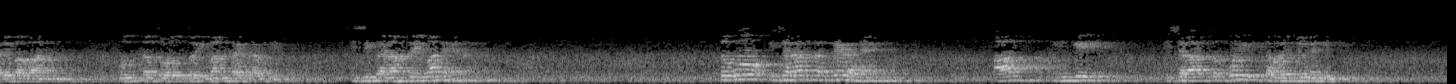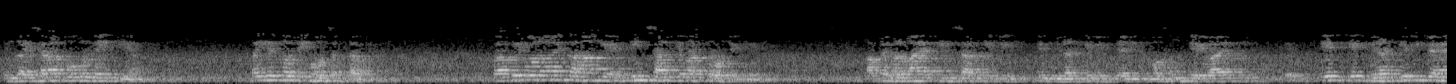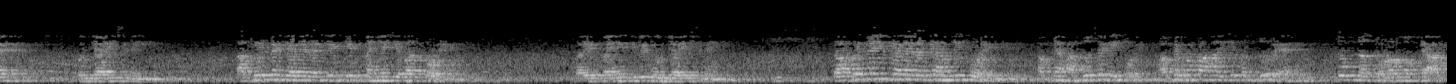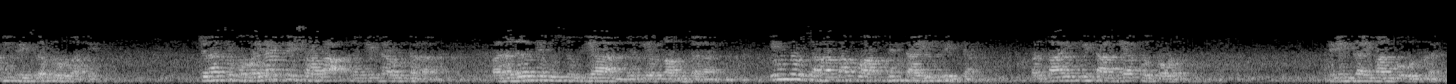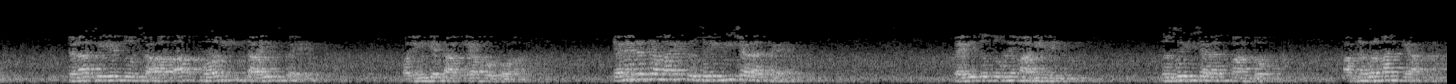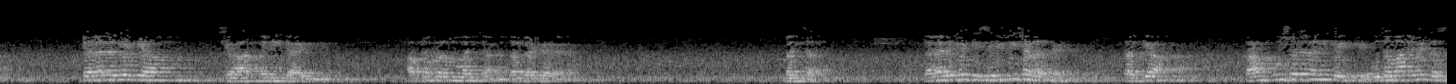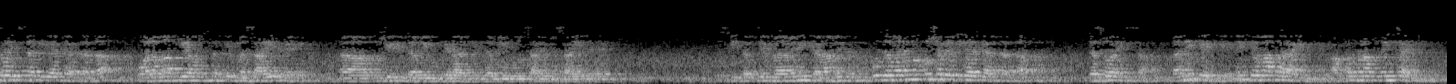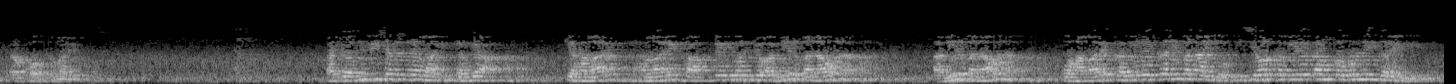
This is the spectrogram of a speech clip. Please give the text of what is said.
ارے بابا، بھوت نہ توڑو تو ایمان کا کرتی کسی کا نام تو ایمان ہے تو وہ اشارات کرتے رہے۔ آپ ان کے اشارات پر کوئی توجہ نہیں کی ان کا اشارات قبول نہیں کیا۔ تو یہ تو نہیں ہو سکتا۔ تو ابھی انہوں نے کہا کہ تین سال کے بعد توڑ دیں گے۔ آپ نے فرمایا تین سال کی بھی تین منٹ کی بھی یعنی موسم کی روایت ایک ایک منٹ کی بھی جو ہے، گنجائش نہیں ہے۔ آخر میں کہنے لگے کہ ایک مہینے کے بعد توڑیں۔ گے ایک مہینے کی بھی گنجائش نہیں۔ تو آخر میں یہ کہنے لگے، ہم نہیں توڑیں گے۔ اپنے ہاتھوں سے نہیں توڑیں گے۔ آپ نے ہاں یہ منظور ہے۔ تم نہ توڑو، ہم اپنے آدمی بھیج کر توڑواتے چنانچہ موبائل کے شعبہ نبی کا اترا اور حضرت ابو سفیان نبی اللہ اترا ان دو صحابہ کو آپ نے تاریخ بھیجا اور تاریخ کی تاکیا کو توڑو، پھر ان کا ایمان کو کر چنانچہ یہ دو صحابہ فوری تاریخ گئے اور ان کے تاکیا کو توڑا۔ کہنے لگے ہماری دوسری بھی شرط ہے۔ پہلی تو تم نے مانی نہیں، دوسری شرط مان لو۔ آپ نے فرمان کیا؟ کہنے لگے کہ ہم جہاد میں نہیں جائیں گے۔ اپنے پر مت جانا، تب بیٹھے رہنا۔ بچ جانا۔ کہنے لگے تیسری بھی شرط ہے تب کیا؟ کام کچھ نہیں دیں گے اس زمانے میں دسواں حصہ دیا جاتا تھا۔ وہ علما کیا مستقل مسائل ہے اسی زمین کی راجی زمین، وہ سارے مسائل ہے اس کی تفصیل میں نہیں کہا اس زمانے میں کچھ دیا جاتا تھا۔ دسواں حصہ نہیں کہیں گے نہیں جمع کرائیں گے۔ آپ کا نہیں چاہیے۔ رکھو تمہارے۔ اور چوتھی بھی شرط ہے، ہماری کیا؟ کہ ہمارا ہمارے قابلے پر جو امیر بناؤ نا امیر بناؤ نا، وہ ہمارے قبیلے کا ہی بنائی ہو کسی اور قبیلے کا ہم قبول نہیں کریں گے۔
